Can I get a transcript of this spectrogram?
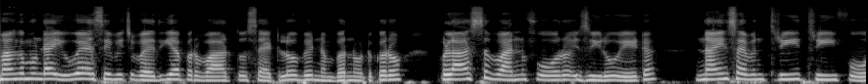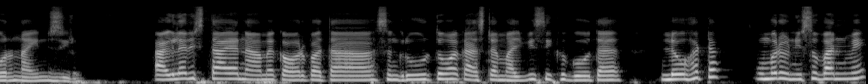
ਮੰਗ ਮੁੰਡਾ ਯੂਐਸਏ ਵਿੱਚ ਵਧੀਆ ਪਰਿਵਾਰ ਤੋਂ ਸੈਟਲ ਹੋਵੇ ਨੰਬਰ ਨੋਟ ਕਰੋ +1408 97333490 ਅਗਲਾ ਰਿਸ਼ਤਾ ਆਇਆ, ਨਾਮ ਹੈ ਕੌਰ ਪਤਾ। ਸੰਗਰੂਰ ਤੋਂ ਆ, ਕਾਸਟਾ ਮਜਬੀ ਸਿੱਖ ਗੋਤ ਹੈ। ਲੋਹਟ, ਉਮਰ 1992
